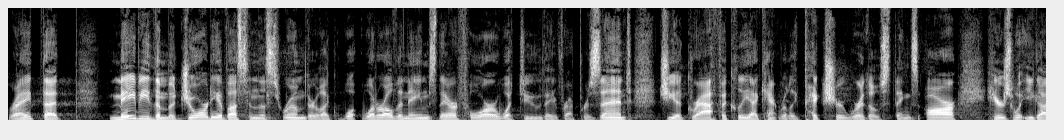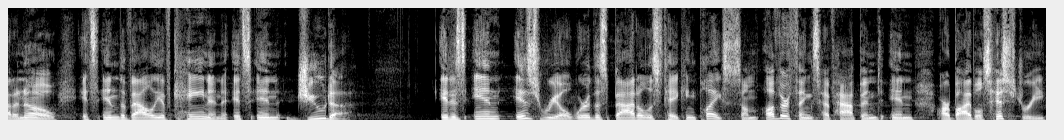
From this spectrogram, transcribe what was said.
right? That maybe the majority of us in this room, they're like, what, what are all the names there for? What do they represent? Geographically, I can't really picture where those things are. Here's what you got to know it's in the Valley of Canaan, it's in Judah. It is in Israel where this battle is taking place. Some other things have happened in our Bible's history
